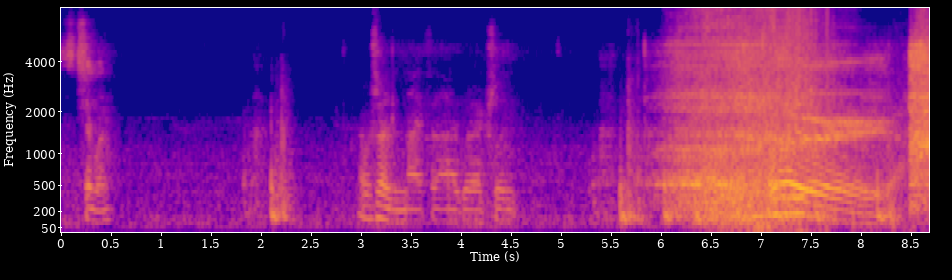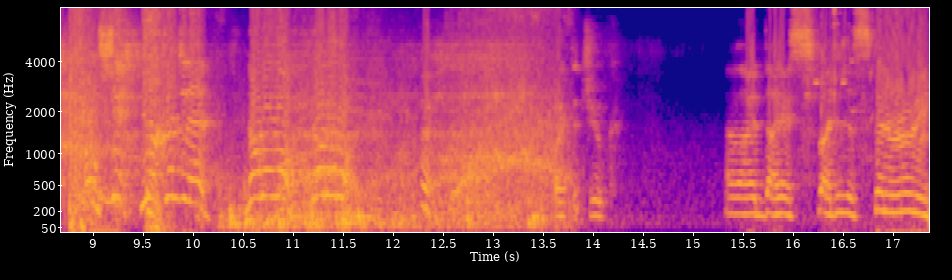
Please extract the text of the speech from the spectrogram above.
Just chilling. I wish I had a knife and I would actually. Oh shit! You're a Crimson Head! No, no, no! No, no, no! Like the juke. I, I, I, I did a spinneroonie.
